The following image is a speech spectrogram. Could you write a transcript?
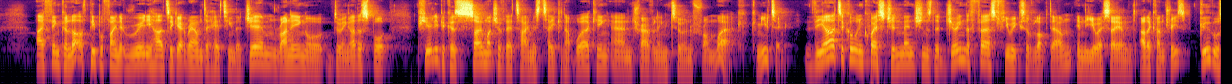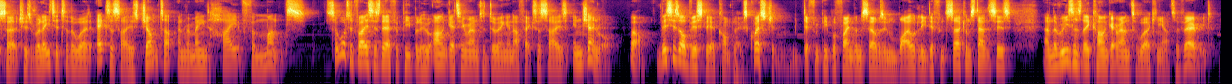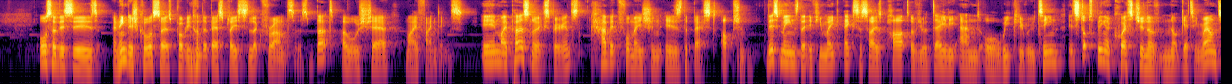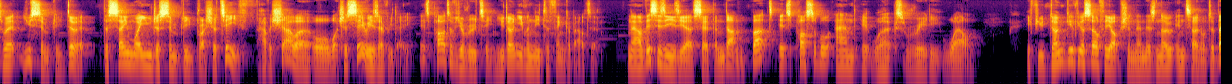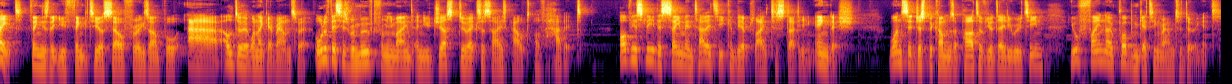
I think a lot of people find it really hard to get around to hitting the gym, running, or doing other sport purely because so much of their time is taken up working and traveling to and from work, commuting. The article in question mentions that during the first few weeks of lockdown in the USA and other countries, Google searches related to the word exercise jumped up and remained high for months. So, what advice is there for people who aren't getting around to doing enough exercise in general? Well, this is obviously a complex question. Different people find themselves in wildly different circumstances, and the reasons they can't get around to working out are varied. Also, this is an English course, so it's probably not the best place to look for answers, but I will share my findings. In my personal experience, habit formation is the best option. This means that if you make exercise part of your daily and or weekly routine, it stops being a question of not getting round to it, you simply do it the same way you just simply brush your teeth, have a shower, or watch a series every day. It's part of your routine. You don't even need to think about it. Now, this is easier said than done, but it's possible and it works really well. If you don't give yourself the option, then there's no internal debate. Things that you think to yourself, for example, ah, I'll do it when I get round to it. All of this is removed from your mind and you just do exercise out of habit. Obviously, the same mentality can be applied to studying English. Once it just becomes a part of your daily routine, you'll find no problem getting around to doing it.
